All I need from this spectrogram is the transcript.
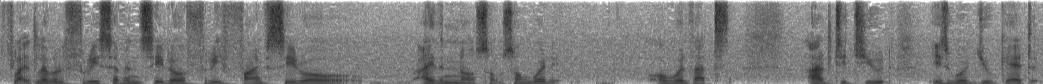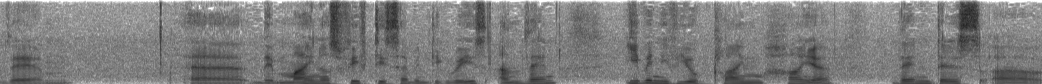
flight level 370 350 I don't know some, somewhere over that altitude is where you get the um, uh, the minus 57 degrees and then even if you climb higher, then there's uh,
